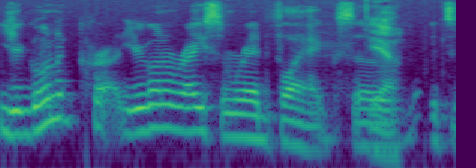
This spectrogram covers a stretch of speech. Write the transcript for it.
you're going to cr- you're going to raise some red flags. So Yeah. it's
